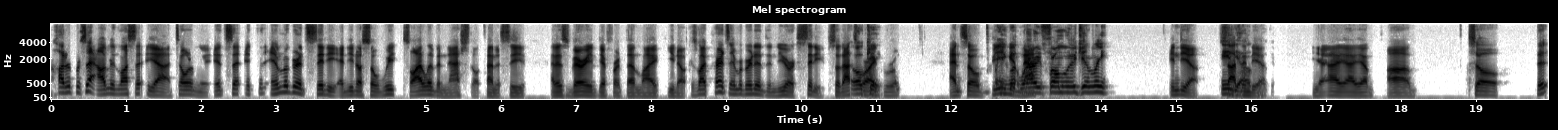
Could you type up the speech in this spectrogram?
Hundred percent. I'm in Los. Angeles. Yeah, totally. It's a, it's an immigrant city, and you know, so we so I live in Nashville, Tennessee, and it's very different than like you know, because my parents immigrated to New York City, so that's okay. where I grew up. And so being and where are you from originally? India, India, South India. Yeah, yeah, yeah. Um, so th-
